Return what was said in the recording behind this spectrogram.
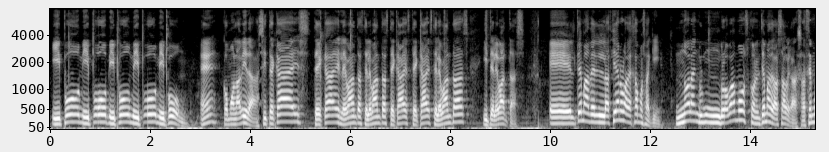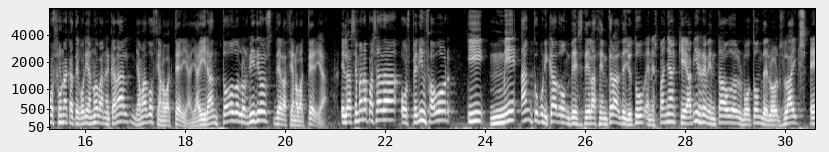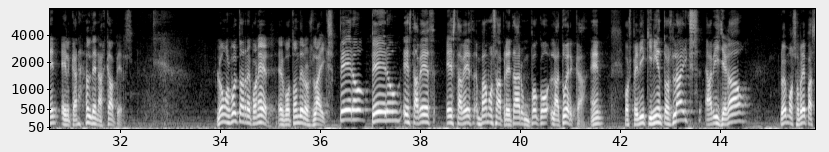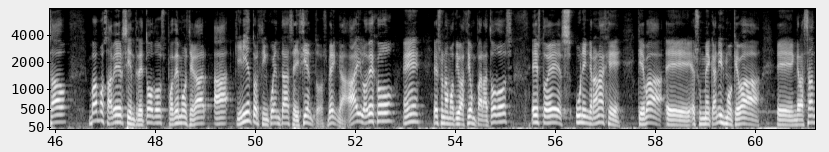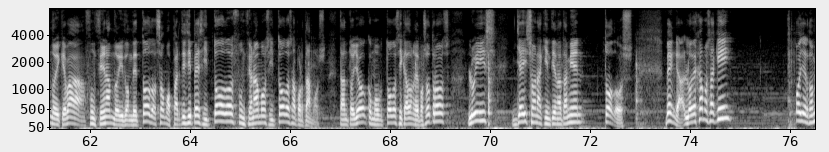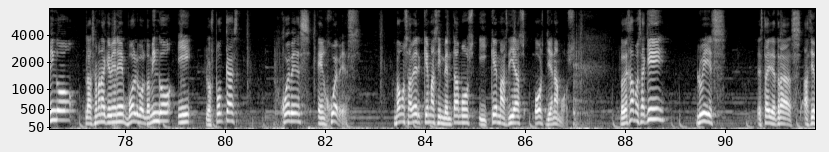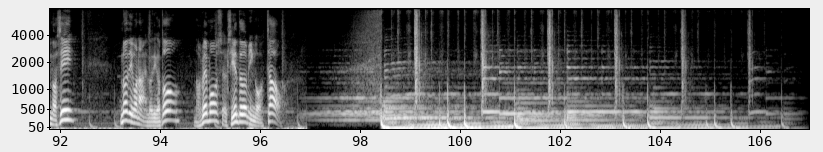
Y pum, y pum, y pum, y pum, y pum. ¿eh? Como en la vida, si te caes, te caes, levantas, te levantas, te caes, te caes, te levantas y te levantas. El tema del ciano lo dejamos aquí. No la englobamos con el tema de las algas. Hacemos una categoría nueva en el canal llamado cianobacteria y ahí irán todos los vídeos de la cianobacteria. En la semana pasada os pedí un favor y me han comunicado desde la central de YouTube en España que habéis reventado el botón de los likes en el canal de Nascapers. Lo hemos vuelto a reponer, el botón de los likes. Pero, pero, esta vez, esta vez vamos a apretar un poco la tuerca. ¿eh? Os pedí 500 likes, habéis llegado, lo hemos sobrepasado. Vamos a ver si entre todos podemos llegar a 550, 600. Venga, ahí lo dejo. ¿eh? Es una motivación para todos. Esto es un engranaje que va, eh, es un mecanismo que va eh, engrasando y que va funcionando y donde todos somos partícipes y todos funcionamos y todos aportamos. Tanto yo como todos y cada uno de vosotros, Luis, Jason, aquí entienda también, todos. Venga, lo dejamos aquí. Hoy es domingo, la semana que viene vuelvo el domingo y los podcasts jueves en jueves. Vamos a ver qué más inventamos y qué más días os llenamos. Lo dejamos aquí. Luis está ahí detrás haciendo así. No digo nada, lo digo todo. Nos vemos el siguiente domingo. Chao.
